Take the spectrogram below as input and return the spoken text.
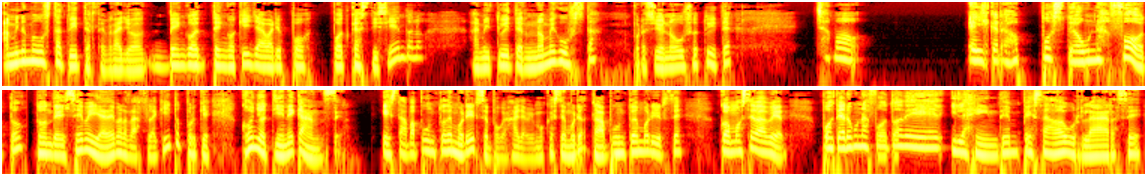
a mí no me gusta Twitter, de verdad, yo vengo, tengo aquí ya varios podcasts diciéndolo, a mi Twitter no me gusta, por eso yo no uso Twitter. Chamo, el carajo posteó una foto donde él se veía de verdad flaquito porque, coño, tiene cáncer. Estaba a punto de morirse, porque ya vimos que se murió, estaba a punto de morirse. ¿Cómo se va a ver? Postearon una foto de él y la gente empezaba a burlarse,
